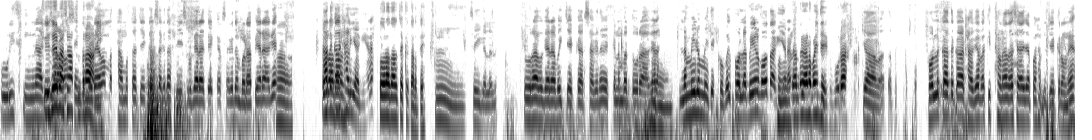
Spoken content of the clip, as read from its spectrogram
ਪੂਰੀ ਸਕੀਨ ਆ ਗਈ। ਕਿਸੇ ਪਾਸੇ ਹੱਥ ਸਿੰਗ ਧਰਾ ਮੁੜਿਆ ਵਾ, ਮੱਥਾ ਮੁੱਥਾ ਚੈੱਕ ਕਰ ਸਕਦਾ ਫੇਸ ਵਗੈਰਾ ਚੈੱਕ ਕਰ ਸਕਦੇ ਬੜਾ ਪਿਆਰਾ ਆ ਗਿਆ। ਹਾਂ। ਕੱਦ ਤੋਰਾ ਕਾਠ ਵਾਲੀ ਆ ਗਈ ਹੈ ਨਾ ਤੋਰਾ ਦਾਲ ਚੈੱਕ ਕਰਦੇ ਹੂੰ ਸਹੀ ਗੱਲ ਹੈ ਤੋਰਾ ਵਗੈਰਾ ਬਈ ਚੈੱਕ ਕਰ ਸਕਦੇ ਹੋ ਇੱਕ ਨੰਬਰ ਤੋਰਾ ਆ ਗਿਆ। ਲੰਮੀ ਲੰਮੀ ਦੇਖੋ ਬਈ ਫੁੱਲ ਬੇਲ ਬਹੁਤ ਆ ਗਈ ਯਾਰ ਕੱਦ ਕਰ ਬਾਈ ਦੇਖ ਪੂਰਾ। ਕੀ ਬਾਤ ਆ ਬਈ। ਫੁੱਲ ਕੱਦ ਕਾਠ ਆ ਗਿਆ ਬਾਕੀ ਥਣਾ ਦਾ ਸਾਈਜ਼ ਆਪਾਂ ਤੁਹਾਨੂੰ ਚੈੱਕ ਕਰਾਉਣੇ ਆ।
